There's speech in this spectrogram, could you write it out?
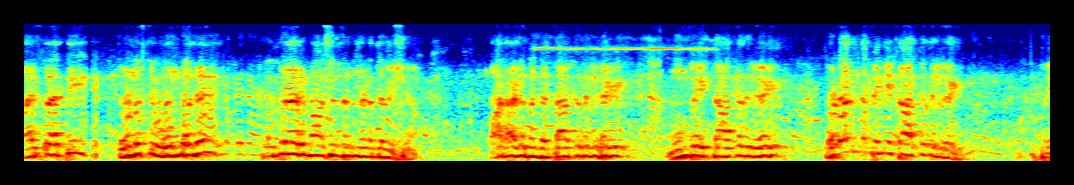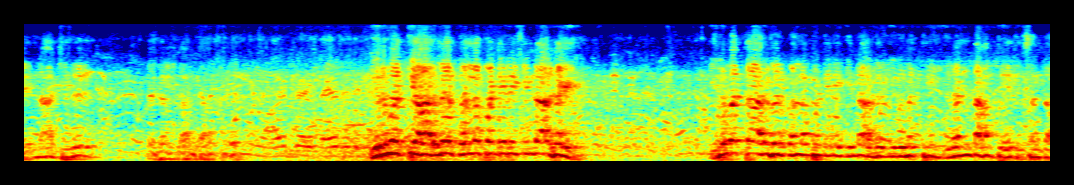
ஆயிரத்தி தொள்ளாயிரத்தி தொண்ணூத்தி ஒன்பது பிப்ரவரி மாசத்தில் நடந்த விஷயம். பாராளுமன்ற தாக்குதல்கள் மும்பை தாக்குதல்கள் தொடர்ந்து பெரிய தாக்குதல்கள். இப்ப என்னாச்சு இருபத்தி ஆறு பேர் கொல்லப்பட்டிருக்கின்றார்கள். இருபத்தி ஆறு பேர் கொல்லப்பட்டிருக்கின்றார்கள். இருபத்தி இரண்டாம் தேதி சென்ற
